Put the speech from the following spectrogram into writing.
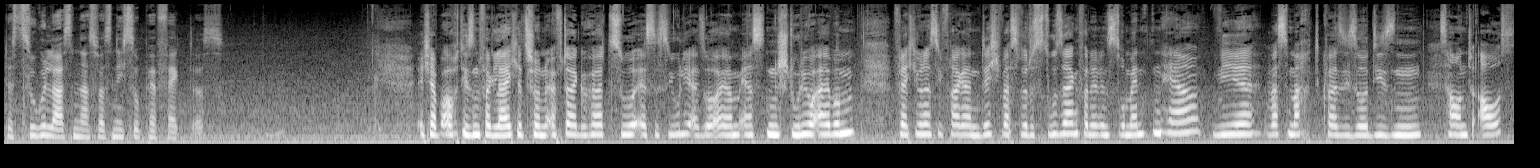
das zugelassen, dass was nicht so perfekt ist. Ich habe auch diesen Vergleich jetzt schon öfter gehört zu Es ist Juli, also eurem ersten Studioalbum. Vielleicht, Jonas, die Frage an dich. Was würdest du sagen von den Instrumenten her? Wie, was macht quasi so diesen Sound aus?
